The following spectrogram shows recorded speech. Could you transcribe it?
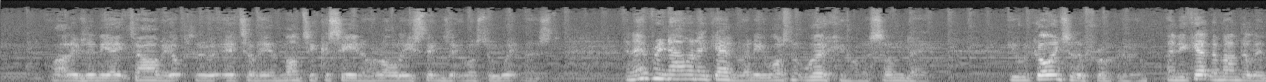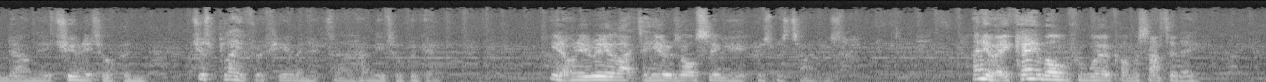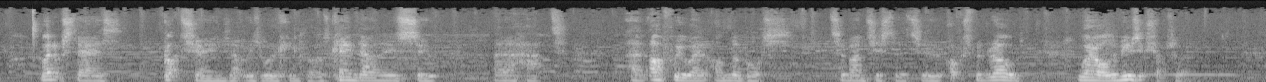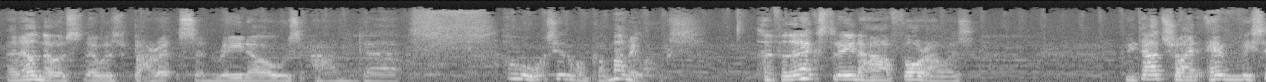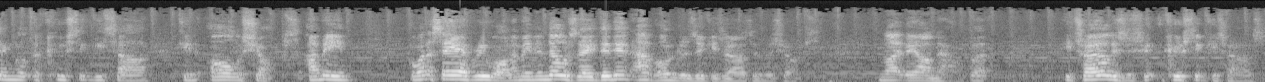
while he was in the 8th Army up through Italy and Monte Cassino and all these things that he must have witnessed. And every now and again when he wasn't working on a Sunday, he would go into the front room and he'd get the mandolin down, he'd tune it up and just play for a few minutes and hang it up again. You know, and he really liked to hear us all singing at Christmas time and stuff. Anyway, he came home from work on the Saturday, went upstairs, got changed, that was his working clothes, came down in his suit and a hat and off we went on the bus to Manchester to Oxford Road where all the music shops were and on those there was Barrett's and Reno's and uh, oh what's the other one called? Mameloks and for the next three and a half four hours my dad tried every single acoustic guitar in all the shops. I mean when I say every one I mean in those days they didn't have hundreds of guitars in the shops like they are now. But he tried all these acoustic guitars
